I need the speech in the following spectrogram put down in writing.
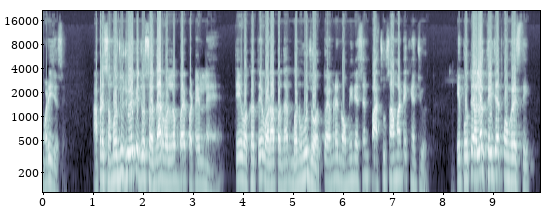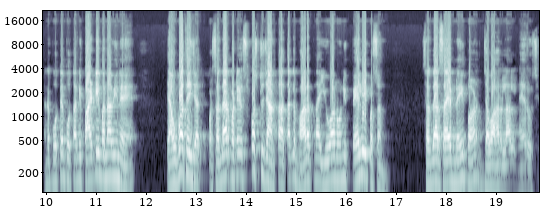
મળી જશે. આપણે સમજવું જોઈએ કે જો સરદાર વલ્લભભાઈ પટેલને તે વખતે વડાપ્રધાન બનવું જ હોત, તો એમણે નોમિનેશન પાછું શા માટે ખેંચ્યું હોત? એ પોતે અલગ થઈ જાત કોંગ્રેસથી અને પોતે પોતાની પાર્ટી બનાવીને ત્યાં ઊભા થઈ જાત. પણ સરદાર પટેલ સ્પષ્ટ જાણતા હતા કે ભારતના યુવાનોની પહેલી પસંદ સરદાર સાહેબ નહીં, પણ જવાહરલાલ નહેરુ છે.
